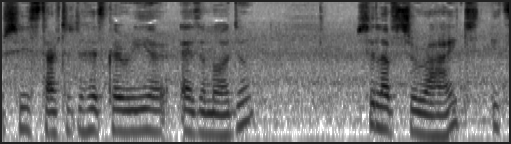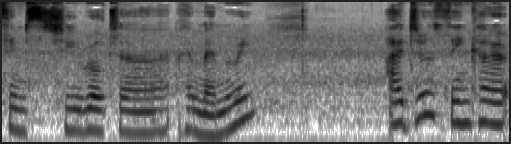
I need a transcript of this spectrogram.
she started her career as a model. She loves to write. It seems she wrote uh, her memory. I do think her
